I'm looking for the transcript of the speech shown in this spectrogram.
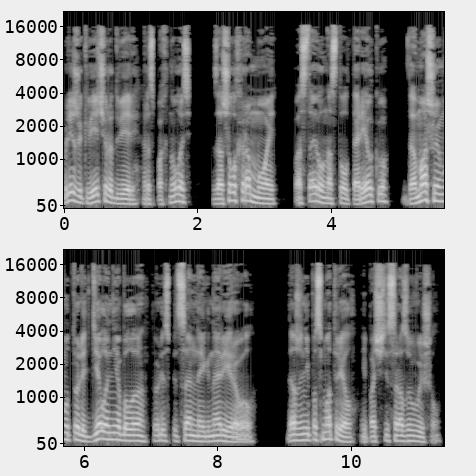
Ближе к вечеру дверь распахнулась, зашел хромой, поставил на стол тарелку, да Машу ему то ли дела не было, то ли специально игнорировал. Даже не посмотрел и почти сразу вышел.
